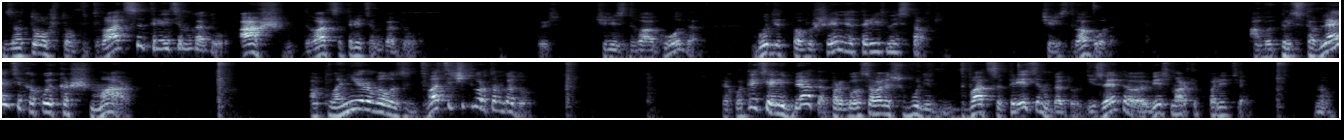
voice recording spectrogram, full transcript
за то, что в 23 году, аж в 23 году, то есть через два года, будет повышение тарифной ставки. Через два года. А вы представляете, какой кошмар? А планировалось в 24 году. Так вот эти ребята проголосовали, что будет в 23 году, из-за этого весь маркет полетел. Ну,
